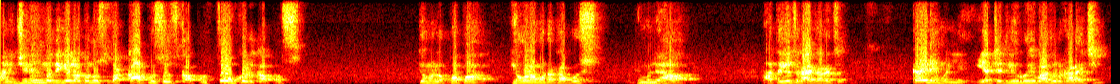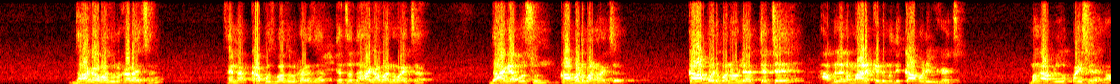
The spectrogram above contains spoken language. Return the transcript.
आणि जिनिंगमध्ये गेला तो नुसता कापूसच कापूस चौकड कापूस. ते म्हणलं पप्पा एवढा मोठा कापूस? ते म्हणले हा. आता याचं काय करायचं? काय नाही म्हणले. याच्यातली रुई बाजूला काढायची धागा बाजूला काढायचा है ना? कापूस बाजूला काढायचा त्याचा धागा बनवायचा धाग्यापासून कापड बनवायचं. कापड बनवल्यात त्याचे आपल्याला मार्केटमध्ये कापड विकायचं. मग आपल्याला पैसे यायला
